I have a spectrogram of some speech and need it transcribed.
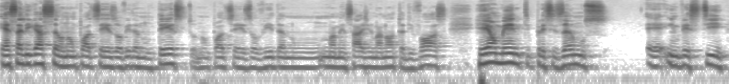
Essa ligação não pode ser resolvida num texto, não pode ser resolvida num, numa mensagem, numa nota de voz. Realmente precisamos é, investir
